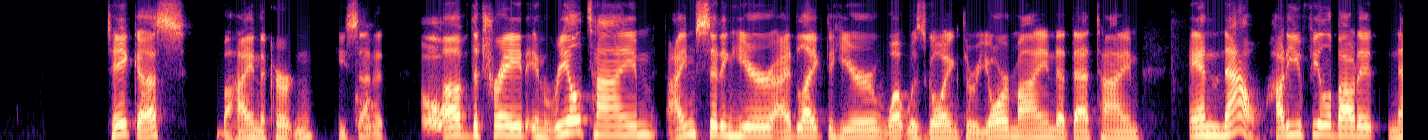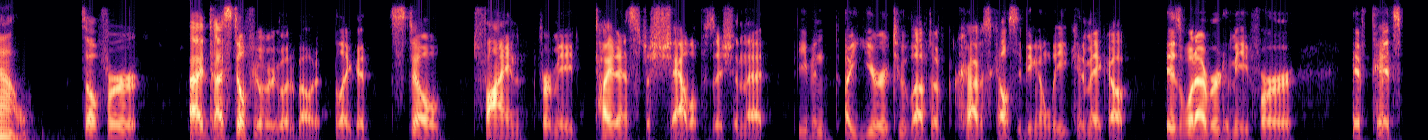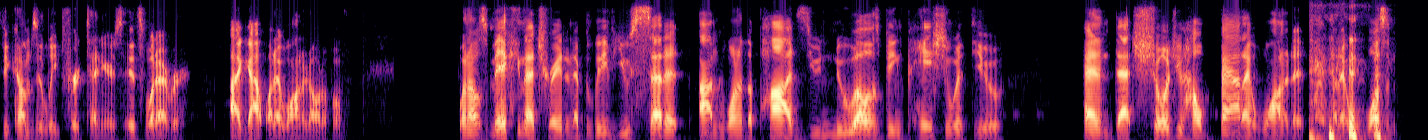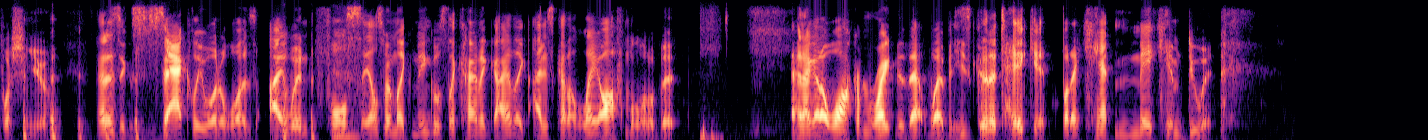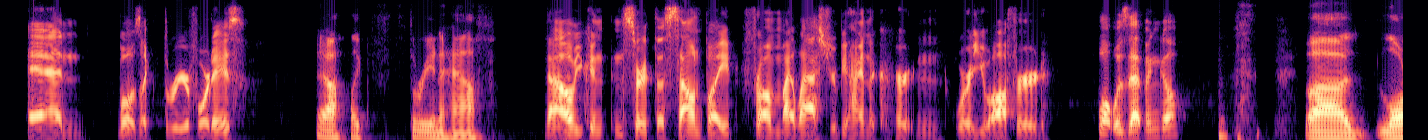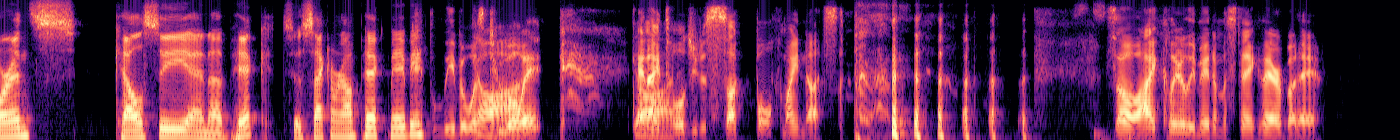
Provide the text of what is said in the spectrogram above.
Take us behind the curtain. He said Ooh. it Oh, of the trade in real time. I'm sitting here. I'd like to hear what was going through your mind at that time. And now, how do you feel about it now? So for, I, I still feel really good about it. Like it's still fine for me. Tight end is such a shallow position that even a year or two left of Travis Kelce being elite can make up is whatever to me for if Pitts becomes elite for 10 years. It's whatever. I got what I wanted out of him. When I was making that trade, and I believe you said it on one of the pods, you knew I was being patient with you, and that showed you how bad I wanted it, that I wasn't pushing you. That is exactly what it was. I went full salesman. I'm like, Mingo's the kind of guy like I just gotta lay off him a little bit, and I gotta walk him right into that web, and he's gonna take it, but I can't make him do it. And what was it, like three or four days? Yeah, like three and a half. Now you can insert the soundbite from my last year behind the curtain where you offered. What was that, Mingo? Uh, Lawrence, Kelce, and a pick, a second round pick, I maybe. believe it was God. 208, and I told you to suck both my nuts. so I clearly made a mistake there, but hey,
